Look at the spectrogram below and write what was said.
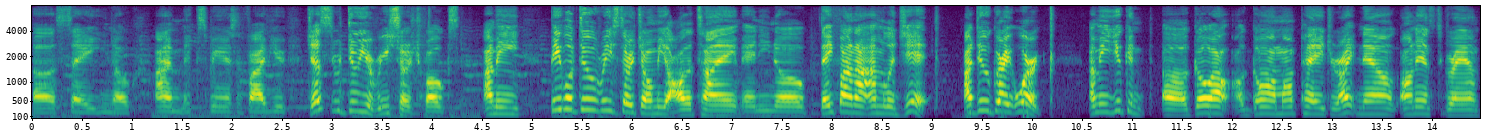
uh, say, you know, I'm experienced in five years. Just do your research, folks. I mean, people do research on me all the time, and you know, they find out I'm legit. I do great work. I mean, you can uh, go out, uh, go on my page right now on Instagram.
